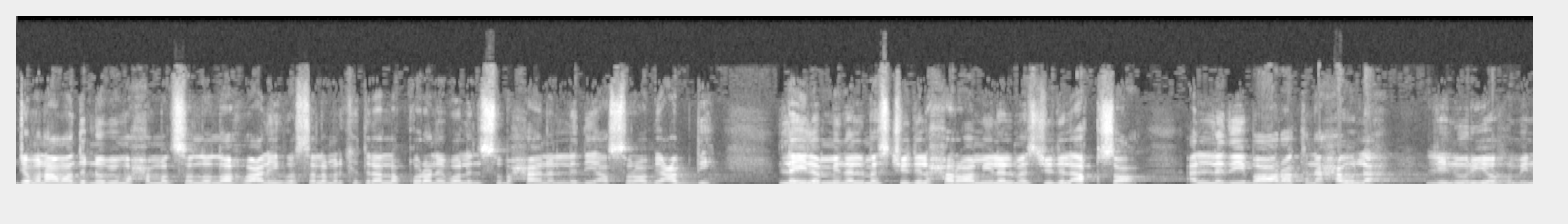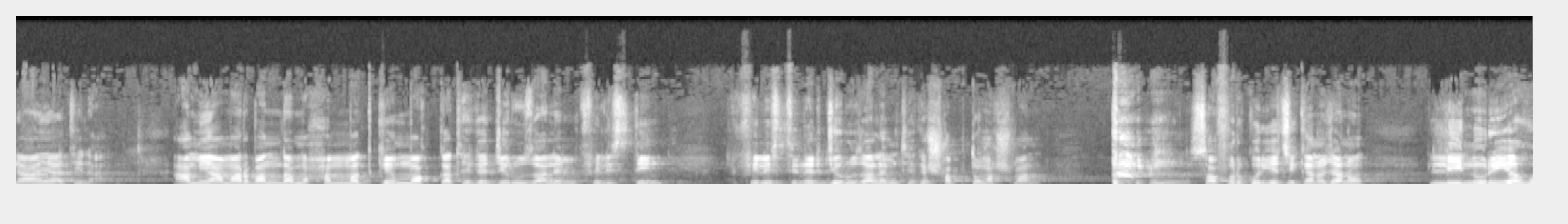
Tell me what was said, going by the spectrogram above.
যেমন আমাদের নবী মোহাম্মদ সাল্লাহ আলী ওয়াসাল্লামের ক্ষেত্রে আল্লাহ কোরআনে বলেন সুবহান আল্লাদি আসরাবি আব্দি লাইলাম মিনাল মসজিদুল হারাম ইলাল মসজিদুল আকসা আল্লাদি বারাকনা হাউলাহ লিনুরিয়াহু মিন আয়াতিনা আমি আমার বান্দা মোহাম্মদকে মক্কা থেকে জেরুজালেম ফিলিস্তিন ফিলিস্তিনের জেরুজালেম থেকে সপ্তম আসমান। সফর করিয়েছি কেন জানো? লিনুরিয়াহু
